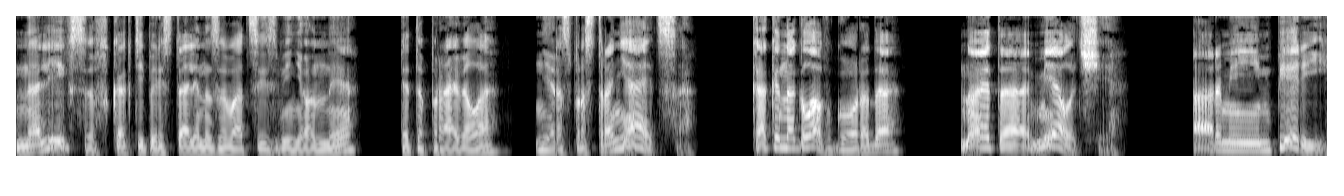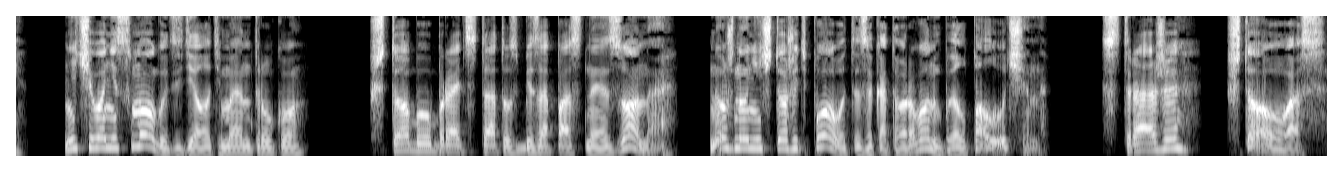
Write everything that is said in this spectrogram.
На ликсов, как теперь стали называться измененные, это правило не распространяется как и на глав города. Но это мелочи. Армии империй ничего не смогут сделать Мэнтруку. Чтобы убрать статус «безопасная зона», нужно уничтожить повод, из-за которого он был получен. Стражи, что у вас?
